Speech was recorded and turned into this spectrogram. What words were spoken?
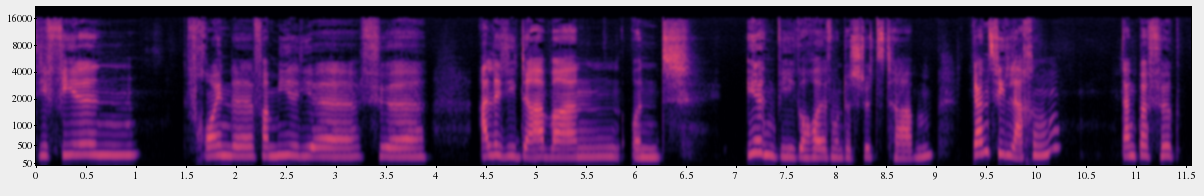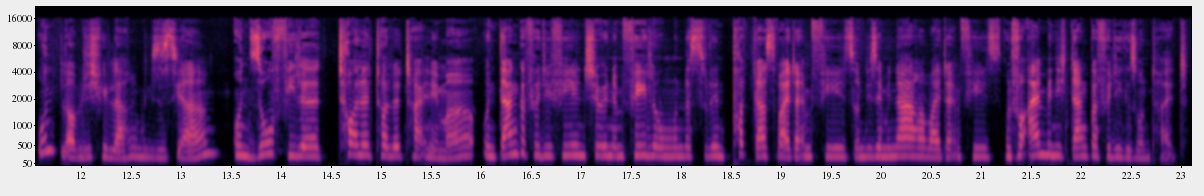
die vielen Freunde, Familie, für alle, die da waren und irgendwie geholfen, unterstützt haben. Ganz viel Lachen. Dankbar für unglaublich viel Lachen dieses Jahr und so viele tolle, tolle Teilnehmer. Und danke für die vielen schönen Empfehlungen, dass du den Podcast weiterempfiehlst und die Seminare weiterempfiehlst. Und vor allem bin ich dankbar für die Gesundheit.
